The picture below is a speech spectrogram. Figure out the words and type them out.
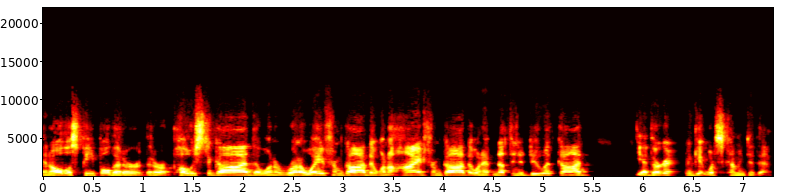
and all those people that are that are opposed to god that want to run away from god that want to hide from god that want to have nothing to do with god yeah they're going to get what's coming to them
